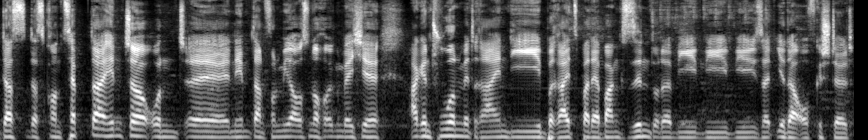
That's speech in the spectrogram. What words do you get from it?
das, das Konzept dahinter und äh, nehmt dann von mir aus noch irgendwelche Agenturen mit rein, die bereits bei der Bank sind oder wie, wie, wie seid ihr da aufgestellt?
